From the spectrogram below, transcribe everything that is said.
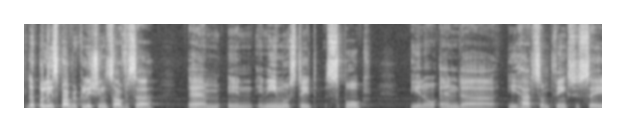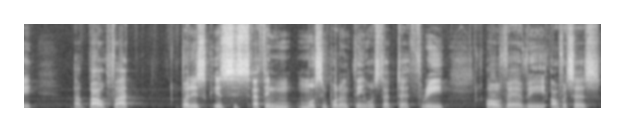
the police public relations officer um, in, in Imo State spoke, you know, and uh, he had some things to say about that. But it's, it's, I think most important thing was that uh, three of uh, the officers,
